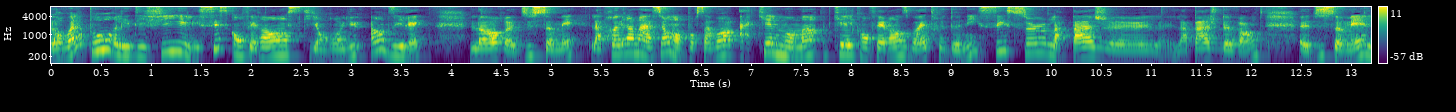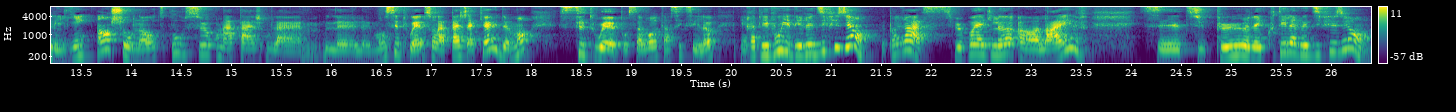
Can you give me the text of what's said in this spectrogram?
Alors voilà pour les défis et les six conférences qui auront lieu en direct lors euh, du sommet. La programmation, donc pour savoir à quel moment quelle conférence va être donnée, c'est sur la page, euh, de vente euh, du sommet, les liens en show notes ou sur ma page, mon site web, sur la page d'accueil de mon site web pour savoir quand c'est que c'est là. Mais rappelez-vous, il y a des rediffusions. C'est pas grave. Si tu peux pas être là en live, tu peux écouter la rediffusion.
